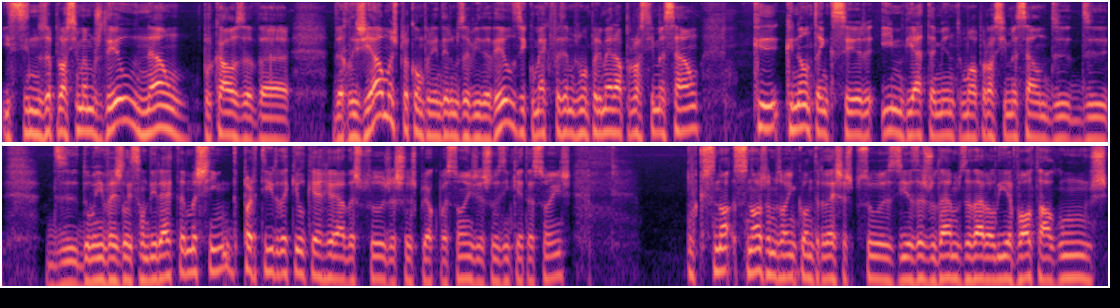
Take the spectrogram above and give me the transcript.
e, se, nos aproximamos dele, não por causa da, da religião, mas para compreendermos a vida deles e como é que fazemos uma primeira aproximação que, que, não tem que ser imediatamente uma aproximação de, de, de, de, uma evangelização direta, mas sim de partir daquilo que é a realidade das pessoas, as suas preocupações, as suas inquietações. Porque se nós, se nós, vamos ao encontro destas pessoas e as ajudamos a dar ali a volta a alguns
